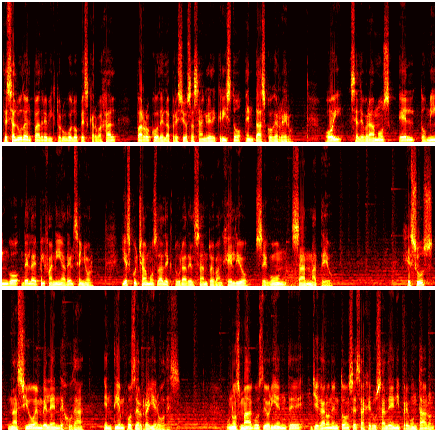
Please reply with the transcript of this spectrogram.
Te saluda el Padre Víctor Hugo López Carvajal, párroco de la Preciosa Sangre de Cristo en Tasco Guerrero. Hoy celebramos el Domingo de la Epifanía del Señor y escuchamos la lectura del Santo Evangelio según San Mateo. Jesús nació en Belén de Judá en tiempos del rey Herodes. Unos magos de Oriente llegaron entonces a Jerusalén y preguntaron,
